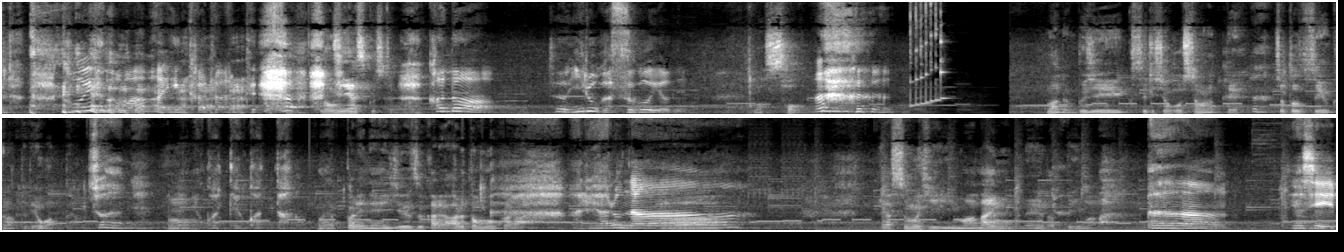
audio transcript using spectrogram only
な。こういうのも甘いんかなって。飲みやすくしてもらかな。ちょっと色がすごいよね。うあそう まあでも無事薬処方してもらって、うん。ちょっとずつ良くなっててよかったよ、そうよね。うん。よかったよかった。まあ、やっぱりね移住疲れはあると思うから。あるやろな。休む日今ないもんねだって今。うん。よし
